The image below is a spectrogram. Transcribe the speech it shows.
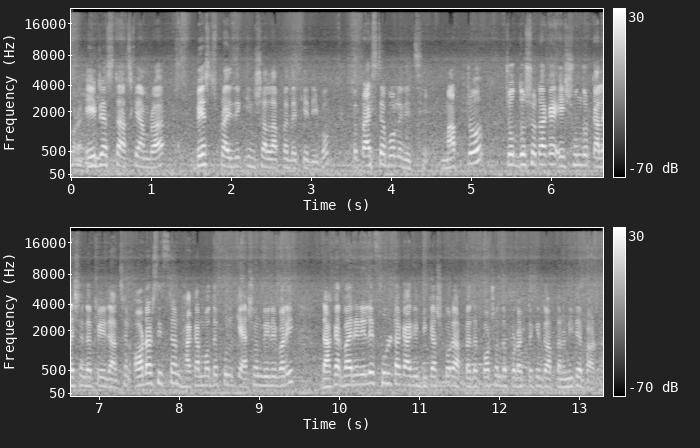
করা। এই ড্রেসটা আজকে আমরা বেস্ট প্রাইজে ইনশাল্লাহ আপনাদেরকে দিব। তো প্রাইসটা বলে দিচ্ছি। মাত্র চোদ্দোশো টাকা এই সুন্দর কালেকশনটা পেয়ে যাচ্ছেন। অর্ডার সিস্টেম ঢাকার মধ্যে ফুল ক্যাশ অন ডেলিভারি ঢাকার বাইরে নিলে ফুল টাকা আগে বিকাশ করে আপনাদের পছন্দের প্রোডাক্টটা কিন্তু আপনারা নিতে পারবেন।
